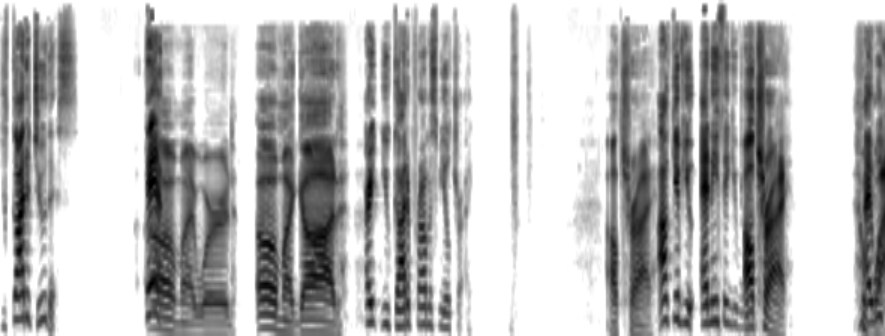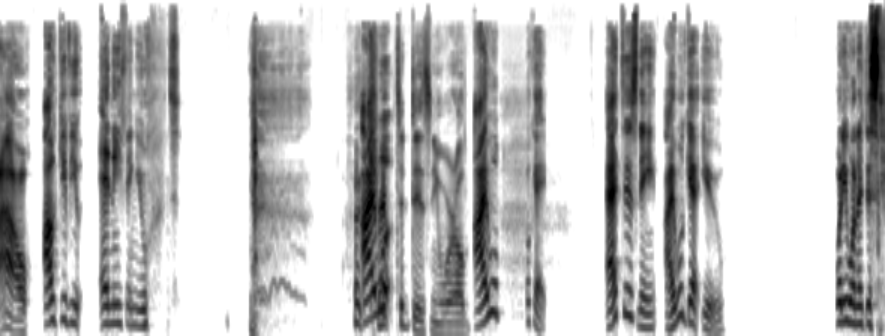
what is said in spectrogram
you've got to do this. Dan, Oh my word. Oh my god. All right, you got to promise me you'll try. I'll try. I'll give you anything you want. I'll try. I will- wow. I'll give you anything you want. I trip will- to Disney World. I will. Okay, at Disney, I will get you. What do you want at Disney?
